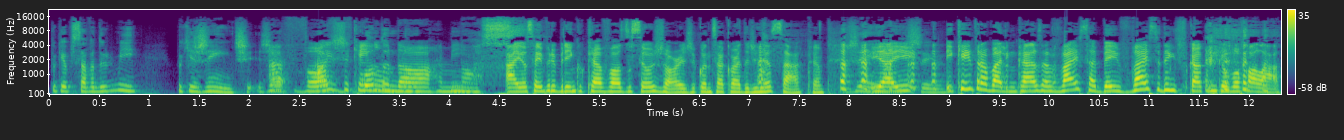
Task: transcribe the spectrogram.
Porque eu precisava dormir. Porque, gente, já. A voz de quem não quando dorme. Nossa. Aí eu sempre brinco que é a voz do seu Jorge quando você acorda de ressaca. Gente. E aí, e quem trabalha em casa vai saber e vai se identificar com o que eu vou falar.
